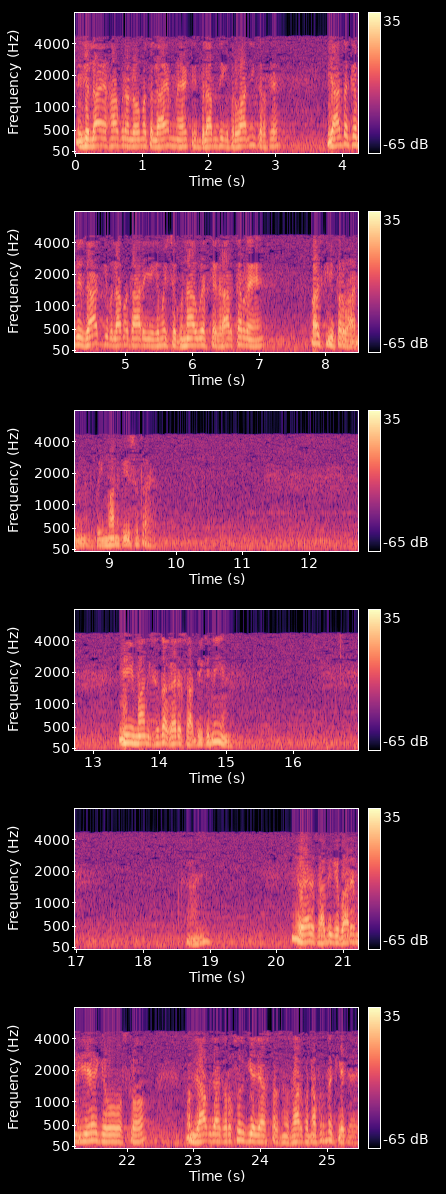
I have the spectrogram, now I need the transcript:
جو لائے خواب ہاں، لومت لائم ہے کہ بلامتی کی پرواہ نہیں کرتے۔ یہاں تک کبھی ذات کی بلامت آ رہی ہے کہ مجھ سے گناہ ہوئے اس کے اقرار کر رہے ہیں اور اس کی پرواہ نہیں ہے، کوئی ایمان کی سطح ہے۔ یہ ایمان کی سطح غیر شادی کی نہیں ہے۔ ہاں جی۔ غیر شادی کے بارے میں یہ ہے کہ وہ اس کو سمجھا بجا کر رخصت کیا جائے، اس پر سنسار کو نفرت نہ کیا جائے۔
